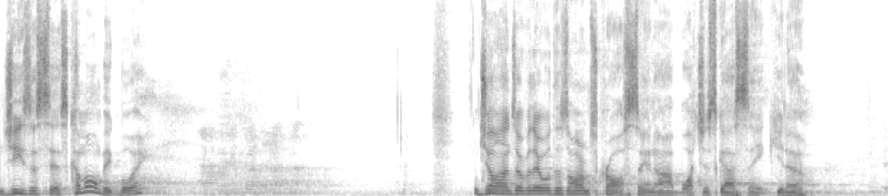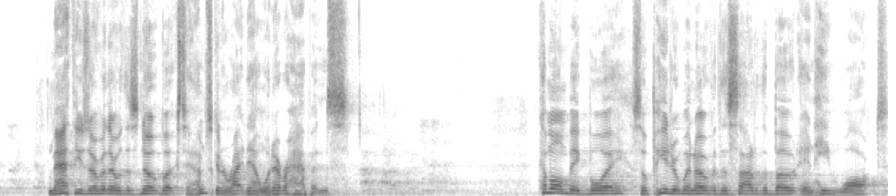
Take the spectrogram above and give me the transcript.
Jesus says, Come on, big boy. John's over there with his arms crossed saying, Ah, oh, watch this guy sink, you know. Matthew's over there with his notebook saying, I'm just going to write down whatever happens. Come on, big boy. So Peter went over the side of the boat and he walked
